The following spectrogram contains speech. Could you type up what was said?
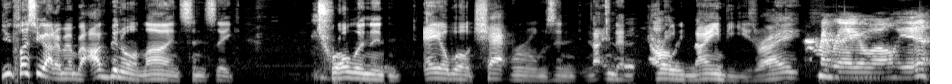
You plus you got to remember, I've been online since like trolling in AOL chat rooms in in the early '90s, right? I remember AOL. Yeah.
